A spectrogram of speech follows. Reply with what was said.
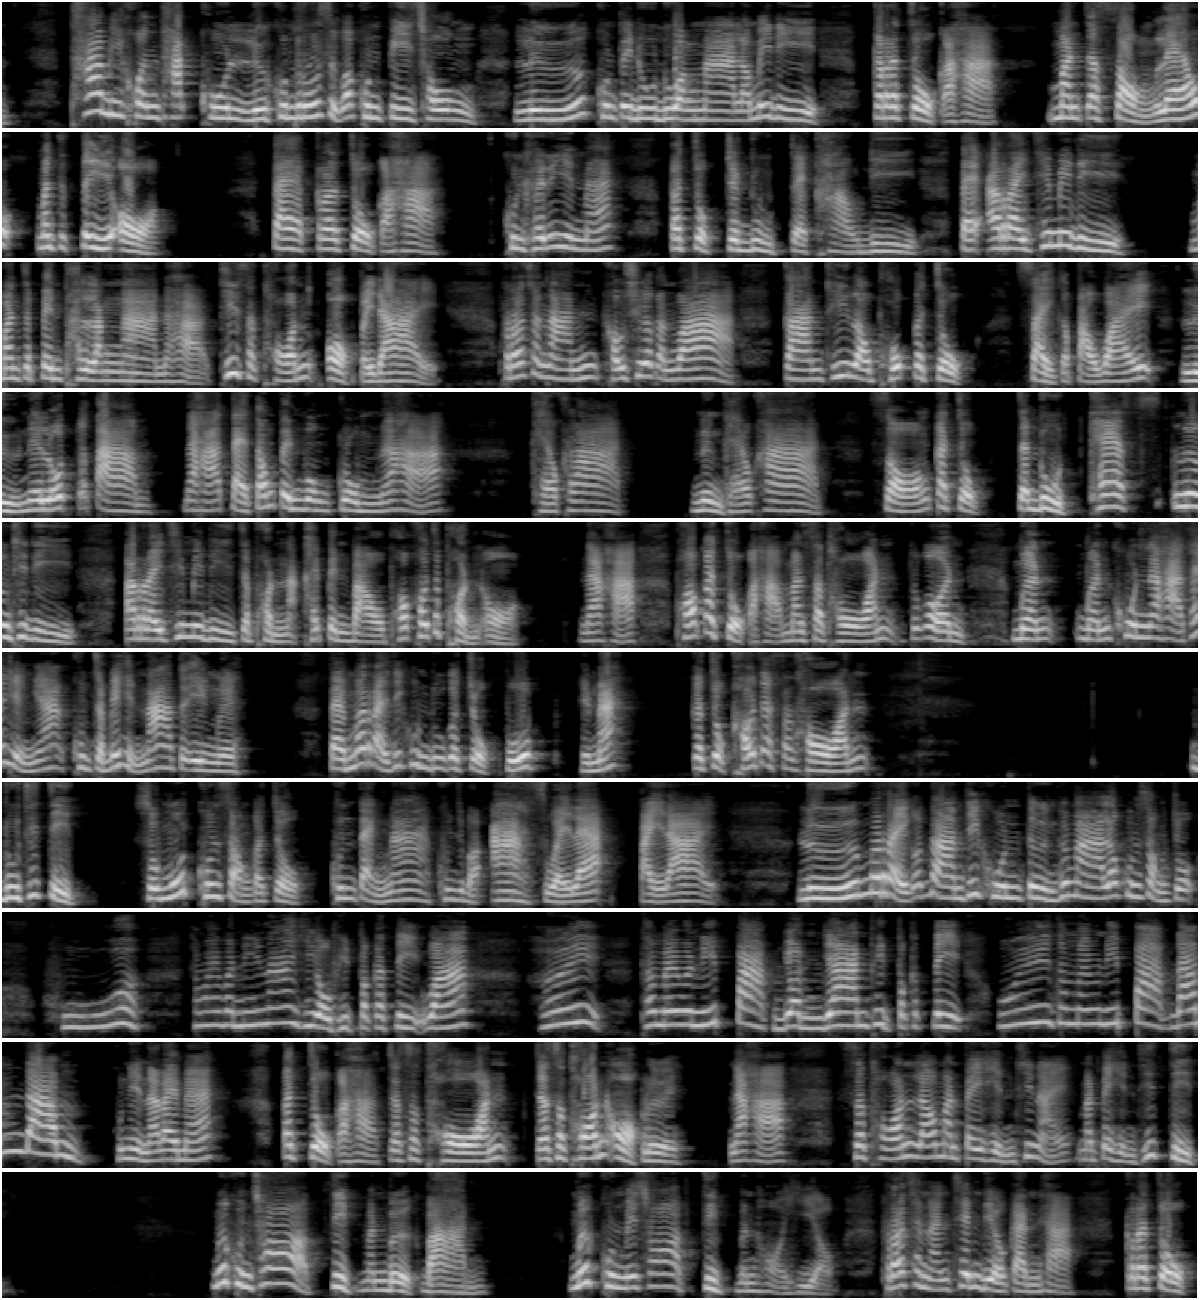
ถ้ามีคนทักคุณ หรือคุณรู้สึกว่าคุณปีชง หรือคุณไปดูดวงมาแล้วไม่ดี กระจกอะค่ะ มันจะส่องแล้วมันจะตีออก แต่กระจกอะค่ะ คุณเคยได้ยินไหมกระจกจะดูดแต่ข่าวดี แต่อะไรที่ไม่ดี มันจะเป็นพลังงานนะคะที่สะท้อนออกไปได้ เพราะฉะนั้นเขาเชื่อกันว่า การที่เราพกกระจกใส่กระเป๋าไว้ หรือในรถก็ตามนะคะ แต่ต้องเป็นวงกลมนะคะ แคล้วคลาดหนึ่งแคล้วคลาดสองกระจกจะดูดแค่เรื่องที่ดี อะไรที่ไม่ดีจะผ่อนหนักให้เป็นเบา เพราะเขาจะผ่อนออก นะคะ เพราะกระจกอะค่ะมันสะท้อนทุกคน เหมือนเหมือนคุณนะคะถ้าอย่างเงี้ยคุณจะไม่เห็นหน้าตัวเองเลย แต่เมื่อไหร่ที่คุณดูกระจกปุ๊บ เห็นไหมกระจกเขาจะสะท้อน ดูที่จิต สมมุติคุณส่องกระจก คุณแต่งหน้า คุณจะบอกอ่าสวยแล้วไปได้ หรือเมื่อไหร่ก็ตามที่คุณตื่นขึ้นมา แล้วคุณส่องกระจกโหทำไมวันนี้หน้าเหี่ยวผิดปกติวะ เฮ้ยทำไมวันนี้ปากหย่อนยานผิดปกติเฮ้ยทำไมวันนี้ปากดำดำคุณเห็นอะไรไหม กระจกอะค่ะจะสะท้อนจะสะท้อนออกเลยนะคะ สะท้อนแล้วมันไปเห็นที่ไหน มันไปเห็นที่จิต เมื่อคุณชอบจิตมันเบิกบาน เมื่อคุณไม่ชอบจิตมันห่อเหี่ยว เพราะฉะนั้นเช่นเดียวกันค่ะ กระจก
